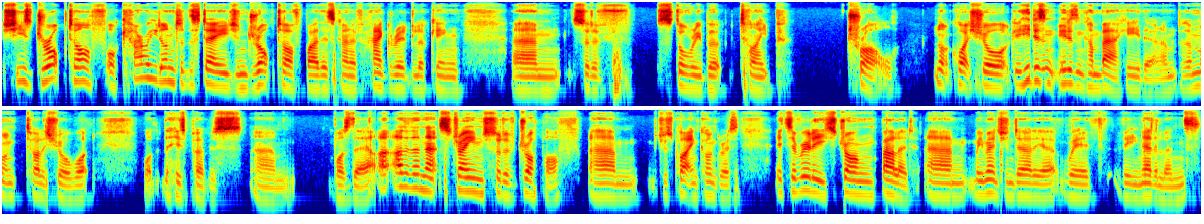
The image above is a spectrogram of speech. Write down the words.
she's dropped off or carried onto the stage and dropped off by this kind of Hagrid looking um, sort of storybook type troll. Not quite sure. He doesn't. He doesn't come back either, and I'm, I'm not entirely sure what what his purpose um, was there. Other than that strange sort of drop off, um, which was quite incongruous, it's a really strong ballad. Um, we mentioned earlier with the Netherlands,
